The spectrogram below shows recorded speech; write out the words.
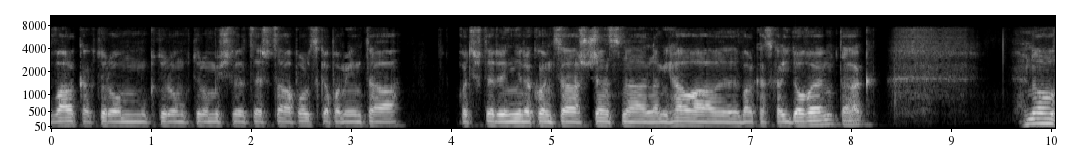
walka, którą, którą, którą myślę też cała Polska pamięta, choć wtedy nie do końca szczęsna dla Michała, walka z Halidowem, tak? No,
